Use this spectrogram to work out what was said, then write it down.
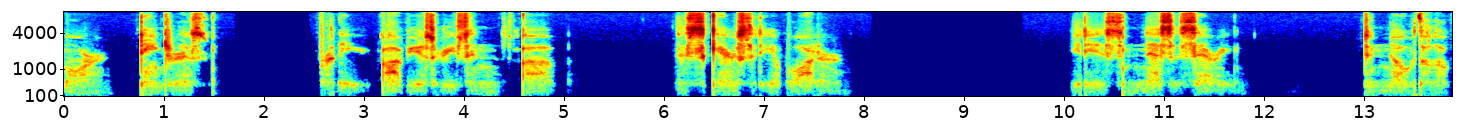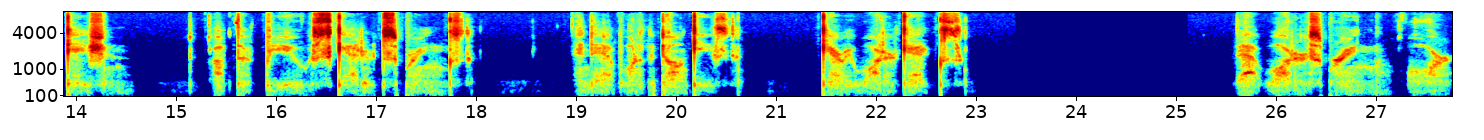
more dangerous for the obvious reason of the scarcity of water. It is necessary to know the location of the few scattered springs and have one of the donkeys carry water kegs. That water spring, or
